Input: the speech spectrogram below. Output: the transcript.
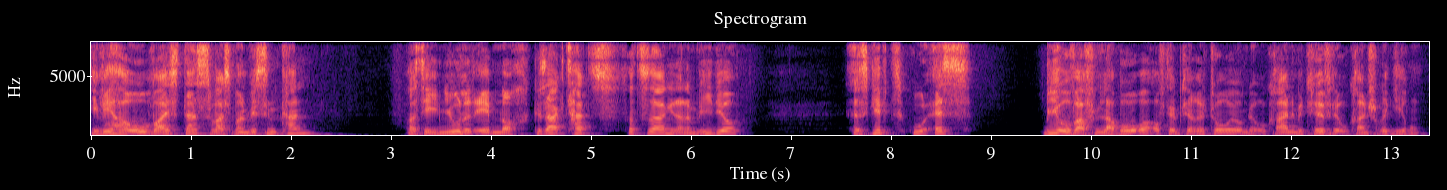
Die WHO weiß das, was man wissen kann, was die Newland eben noch gesagt hat, sozusagen in einem Video. Es gibt US-Biowaffenlabore auf dem Territorium der Ukraine mit Hilfe der ukrainischen Regierung.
